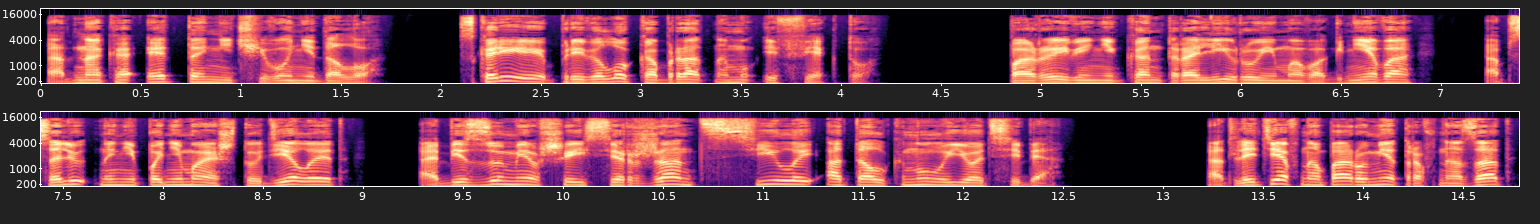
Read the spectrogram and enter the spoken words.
Однако это ничего не дало. Скорее привело к обратному эффекту. В порыве неконтролируемого гнева, абсолютно не понимая, что делает, обезумевший сержант силой оттолкнул ее от себя. Отлетев на пару метров назад,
